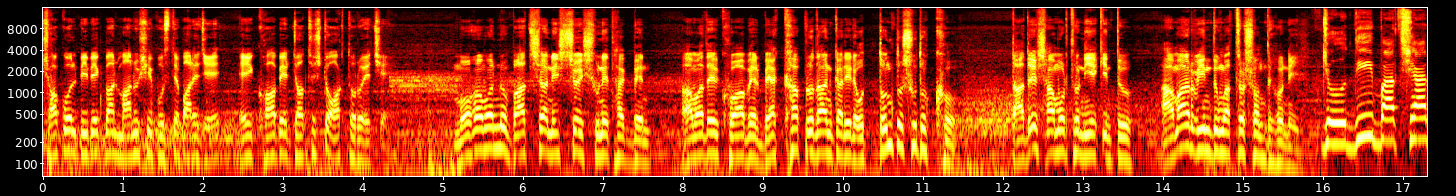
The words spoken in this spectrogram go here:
সকল বিবেকবান মানুষই বুঝতে পারে যে এই খবের যথেষ্ট অর্থ রয়েছে। মহামান্য বাদশাহ নিশ্চয় শুনে থাকবেন আমাদের খোয়াবের ব্যাখ্যা প্রদানকারীর অত্যন্ত সুদক্ষ। তাদের সামর্থ্য নিয়ে কিন্তু আমার বিন্দুমাত্র সন্দেহ নেই। যদি বাদশার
